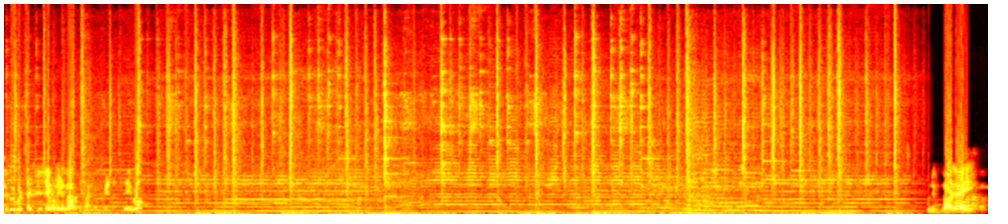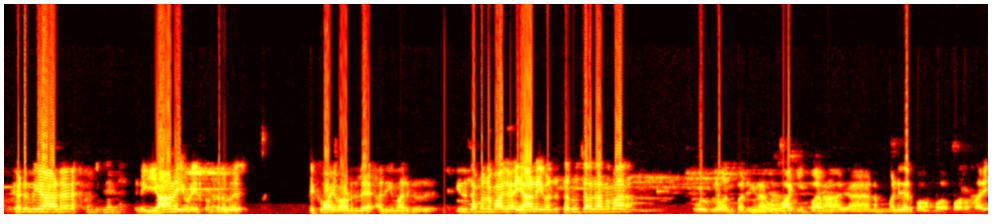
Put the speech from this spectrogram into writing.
விடுபட்ட திட்டங்களை எல்லாம் நாங்கள் மீண்டும் செய்வோம். குறிப்பாக கடுமையான இன்னைக்கு யானையுடைய தொந்தரவு இன்னைக்கு கோவை மாவட்டத்தில் அதிகமாக இருக்கிறது இது சம்பந்தமாக யானை வந்து சர்வசாதாரணமாக ஊருக்குள்ளே வந்து பார்த்தீங்கன்னா ஒரு வாக்கிங் நம்ம மனிதர் போக போகிற மாதிரி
